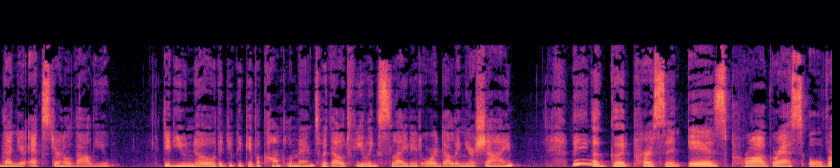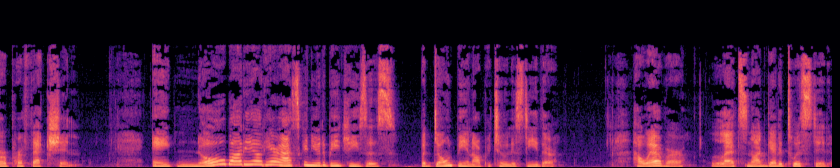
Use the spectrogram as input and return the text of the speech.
than your external value. Did you know that you could give a compliment without feeling slighted or dulling your shine? Being a good person is progress over perfection. Ain't nobody out here asking you to be Jesus but don't be an opportunist either. However, let's not get it twisted.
